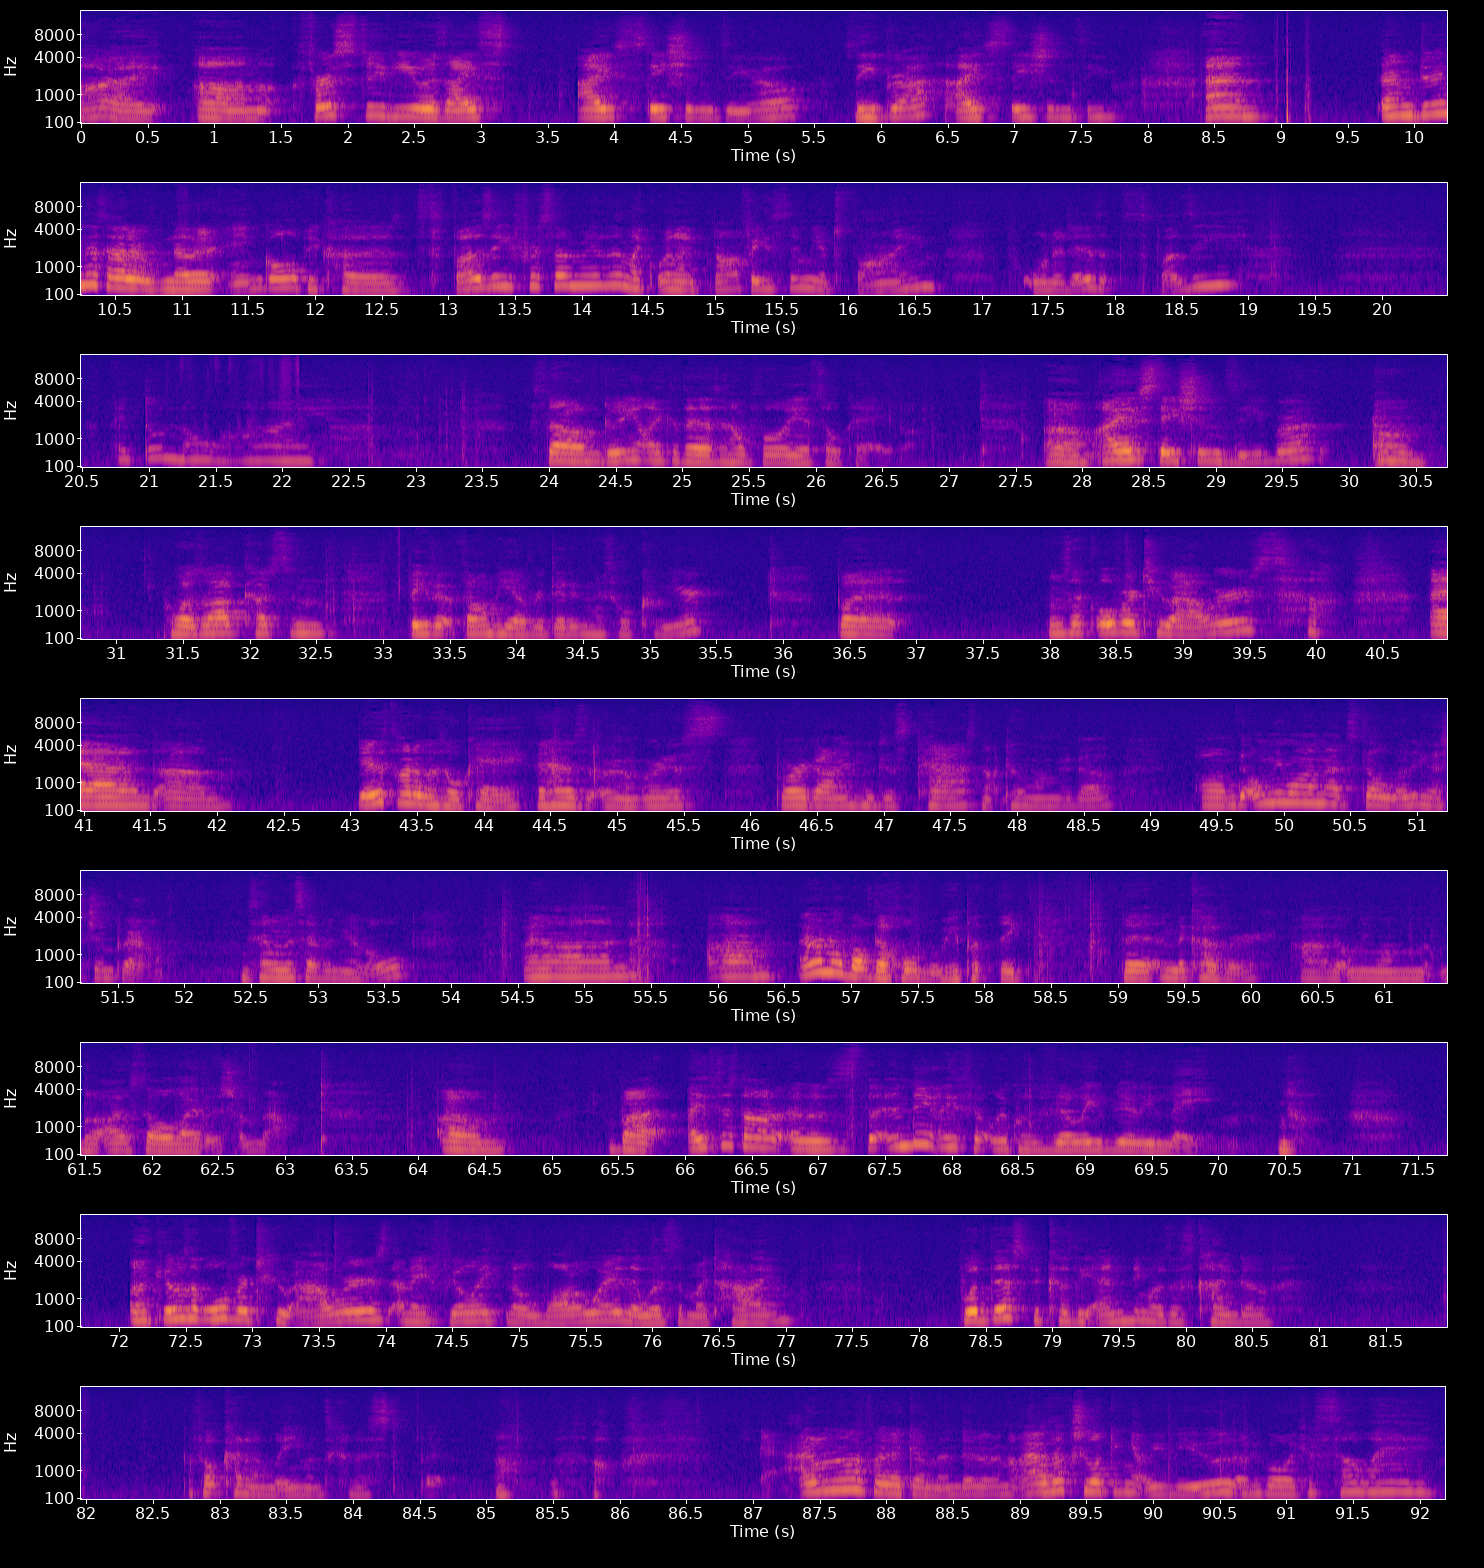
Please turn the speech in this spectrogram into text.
Alright, um, first review is Ice, Ice Station Zero, Zebra, Ice Station Zebra. And I'm doing this at another angle because it's fuzzy for some reason. Like when it's not facing me, it's fine. But when it is, it's fuzzy. I don't know why. So I'm doing it like this and hopefully it's okay. But, um, Ice Station Zebra was Rock Hudson's favorite film he ever did in his whole career. But it was like over two hours. and um, I just thought it was okay. It has um, Ernest Borgnine, who just passed not too long ago. Um, the only one that's still living is Jim Brown. He's 77 years old. And um, I don't know about the whole movie, but like the in the cover. Uh, the only one that uh, still alive is Sean Brown. Um, but I just thought it was the ending. I felt like was really really lame. like it was like over two hours, and I feel like in a lot of ways I wasted my time. With this, because the ending was just kind of. It felt kind of lame and kind of stupid. I don't know if I recommend it or not. I was actually looking at reviews and people were like, it's so lame.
